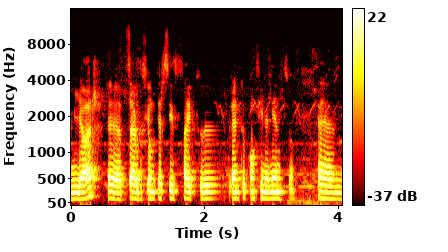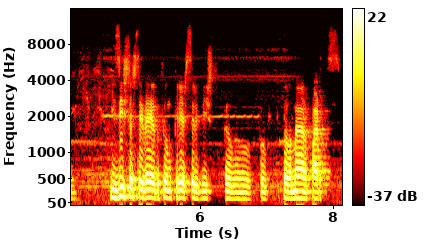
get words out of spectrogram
melhor. Eh, apesar do filme ter sido feito durante o confinamento, existe esta ideia do filme querer ser visto pelo, pela maior parte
